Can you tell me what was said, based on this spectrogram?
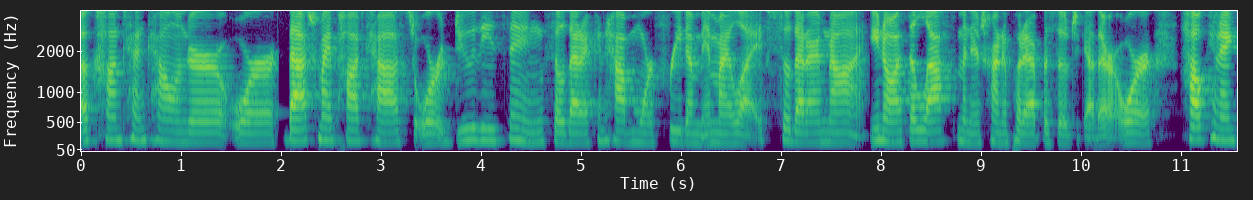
a content calendar or batch my podcast or do these things so that I can have more freedom in my life so that I'm not, you know, at the last minute trying to put an episode together or how can I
